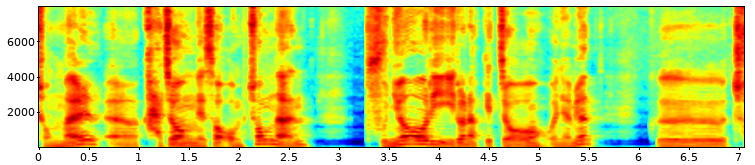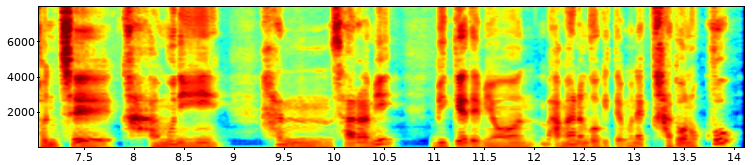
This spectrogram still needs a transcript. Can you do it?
정말 어, 가정에서 엄청난 분열이 일어났겠죠. 왜냐하면 그 전체 가문이 한 사람이 믿게 되면 망하는 거기 때문에 가둬놓고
